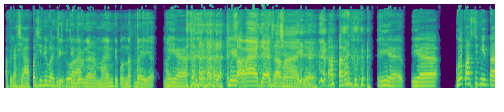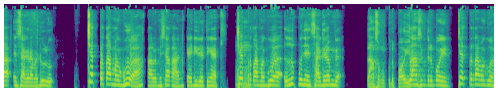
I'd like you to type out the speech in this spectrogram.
aplikasi apa sih ini paling gitu doang. Tinder nggak main, people nearby ya. Main. Iya. Iya Pak. Sama aja. Sama aja. apa kan? iya, iya. Gue pasti minta Instagramnya dulu. Chat pertama gue kalau misalkan kayak di dating apps, chat Hmm. pertama gue, lu punya Instagram nggak? Langsung to the point. Langsung to the point. Chat pertama gue,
